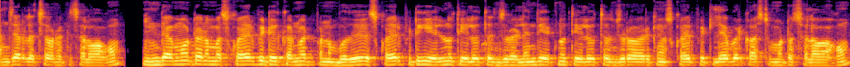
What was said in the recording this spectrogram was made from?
அஞ்சரை லட்சம் வரைக்கும் செலவாகும். இந்த அமௌண்ட்டை நம்ம ஸ்கொயர் ஃபீட்டுக்கு கன்வெர்ட் பண்ணும்போது ஸ்கொயர் ஃபீட்டுக்கு எழுநூற்றி எழுபத்தஞ்சு ரூபாயிலேருந்து எட்நூற்றி எழுபத்தஞ்சு ரூபா வரைக்கும் ஸ்கொயர் ஃபீட் லேபர் காஸ்ட் மட்டும் செலவாகும்.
